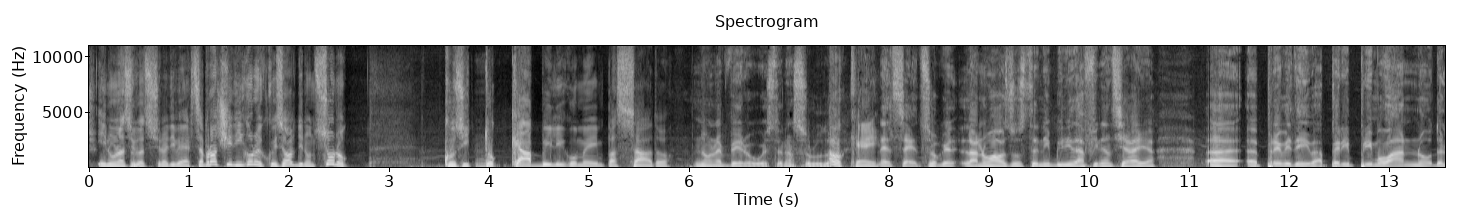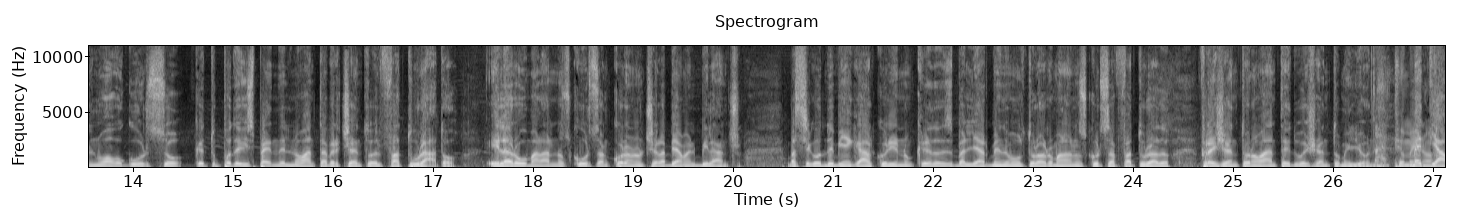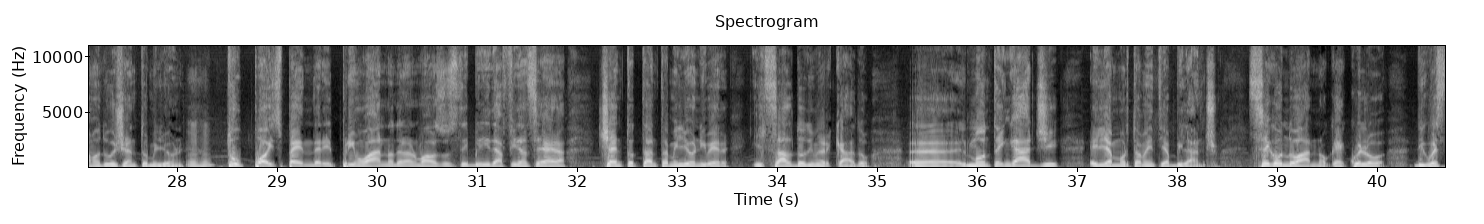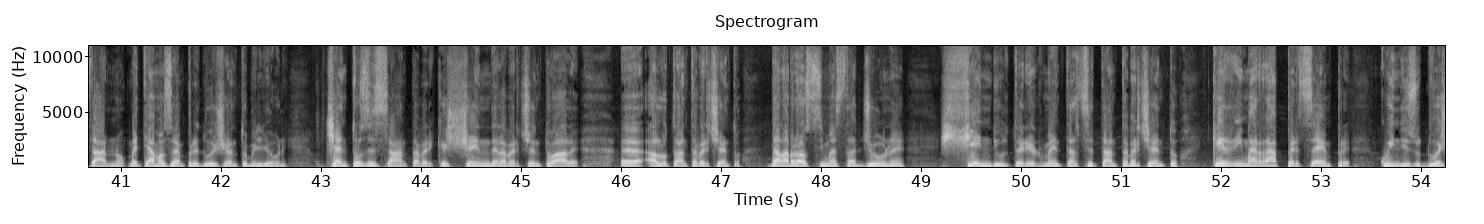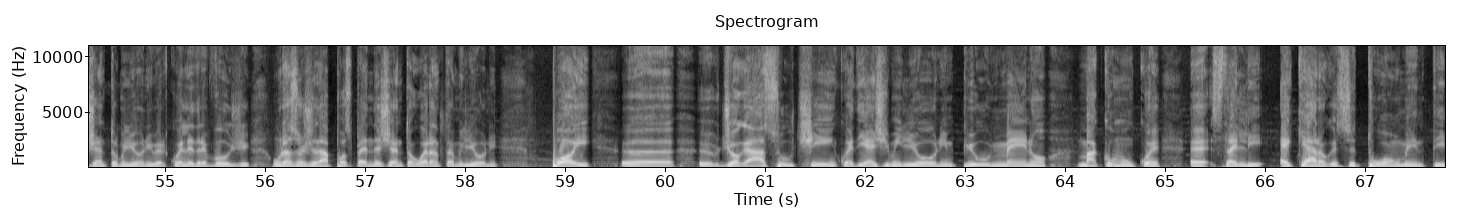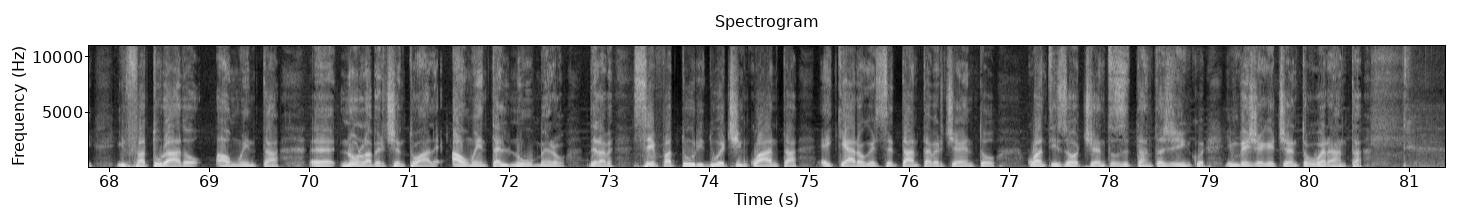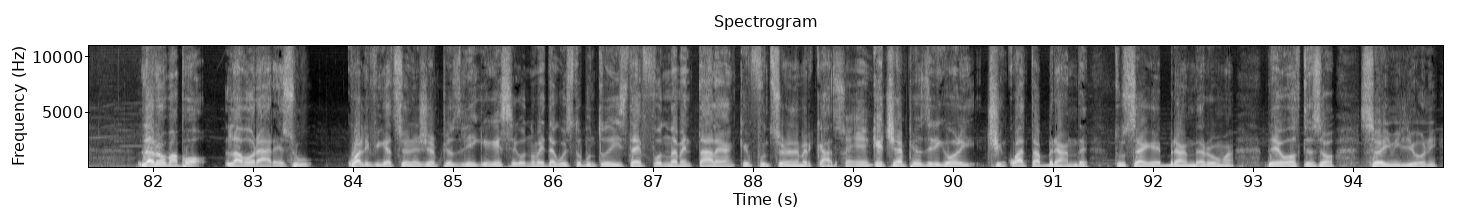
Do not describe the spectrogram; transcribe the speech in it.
in una situazione diversa, però ci dicono che quei soldi non sono così toccabili come in passato. Non è vero questo in assoluto. Ok. Nel senso che la nuova sostenibilità finanziaria eh, eh, prevedeva per il primo anno del nuovo corso che tu potevi spendere il 90% del fatturato e la Roma l'anno scorso ancora non ce l'abbiamo il bilancio ma secondo i miei calcoli, non credo di sbagliarmi molto, la Roma l'anno scorso ha fatturato fra i 190 e i 200 milioni. Eh, Mettiamo 200 milioni. Uh-huh. Tu puoi spendere il primo anno della nuova sostenibilità finanziaria 180 milioni per il saldo di mercato, eh, il monte ingaggi e gli ammortamenti a bilancio. Secondo anno, che è quello di quest'anno, mettiamo sempre 200 milioni. 160 perché scende la percentuale eh, all'80%. Dalla prossima stagione scendi ulteriormente al 70% che rimarrà per sempre. Quindi su 200 milioni per quelle tre voci una società può spendere 140 milioni puoi eh, eh giocare su 5-10 milioni in più, in meno, ma comunque eh, stai lì. È chiaro che se tu aumenti il fatturato, aumenta eh, non la percentuale, aumenta il numero. Della, se fatturi 2,50 è chiaro che il 70% quanti so? 175 invece che 140. La Roma può lavorare su qualificazione Champions League che secondo me da questo punto di vista è fondamentale anche in funzione del mercato. Sì. che Champions League vuole 50 brand. Tu sai che brand a Roma delle volte so, so i milioni.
